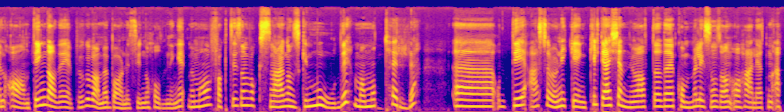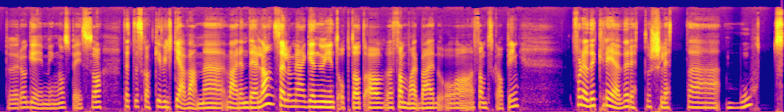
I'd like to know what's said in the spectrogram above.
en annen ting, da. Det hjelper jo ikke bare med barnesyn og holdninger, men man må faktisk som voksen være ganske modig. Man må tørre. Uh, og det er søren ikke enkelt. Jeg kjenner jo at det kommer liksom sånn Å, herligheten, apper og gaming og space og Dette skal ikke, vil jeg være med, være en del av, selv om jeg er genuint opptatt av samarbeid og samskaping. For det krever rett og slett uh, mot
